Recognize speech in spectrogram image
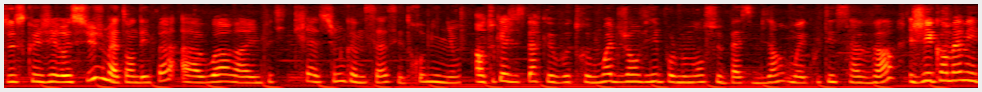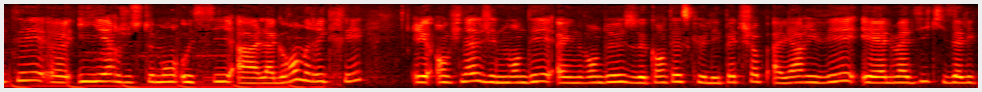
de ce que j'ai reçu. Je m'attendais pas à avoir euh, une petite création comme ça, c'est trop mignon. En tout cas, j'espère que votre mois de janvier pour le moment se passe bien. Moi, écoutez, ça va. J'ai quand même été hier justement aussi à la grande récré. Et en final, j'ai demandé à une vendeuse quand est-ce que les pet shops allaient arriver et elle m'a dit qu'ils allaient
